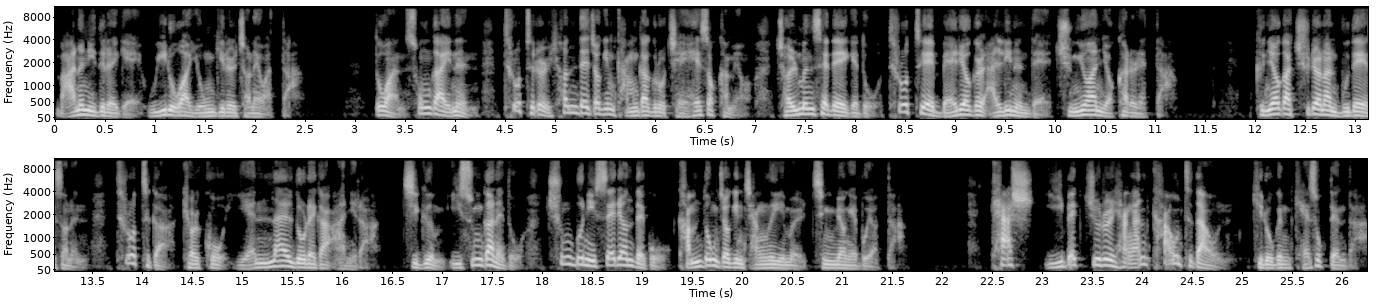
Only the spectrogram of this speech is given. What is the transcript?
많은 이들에게 위로와 용기를 전해왔다. 또한 송가인은 트로트를 현대적인 감각으로 재해석하며 젊은 세대에게도 트로트의 매력을 알리는데 중요한 역할을 했다. 그녀가 출연한 무대에서는 트로트가 결코 옛날 노래가 아니라 지금 이 순간에도 충분히 세련되고 감동적인 장르임을 증명해 보였다. 캐시 200주를 향한 카운트다운 기록은 계속된다.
